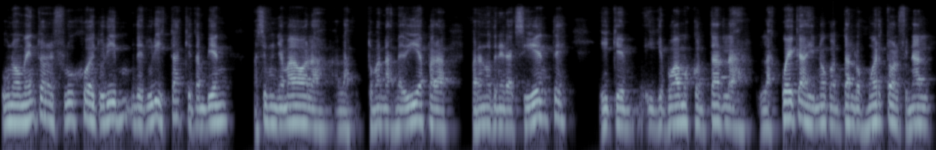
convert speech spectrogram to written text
un aumento en el flujo de, turismo, de turistas que también hacer un llamado a, tomar las medidas para, para no tener accidentes y que, que podamos contar las, las cuecas y no contar los muertos al final,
